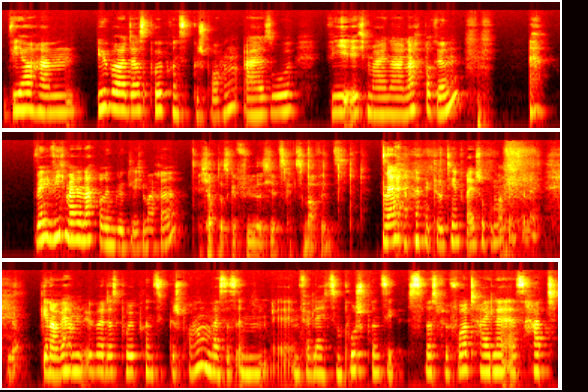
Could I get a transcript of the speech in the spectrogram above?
wir haben über das Pull-Prinzip gesprochen, also wie ich meiner Nachbarin wenn, wie ich meine Nachbarin glücklich mache. Ich habe das Gefühl, dass jetzt gibt's Muffins. Glutenfreie Schokomuffins vielleicht. Ja. Genau, wir haben über das Pull-Prinzip gesprochen, was es im, im Vergleich zum Push-Prinzip ist, was für Vorteile es hat,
